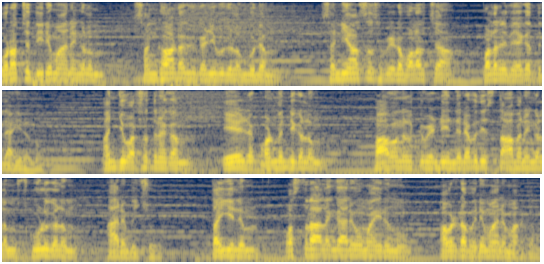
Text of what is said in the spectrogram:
ഉറച്ച തീരുമാനങ്ങളും സംഘാടക കഴിവുകളും മൂലം സന്യാസ സഭയുടെ വളർച്ച വളരെ വേഗത്തിലായിരുന്നു. അഞ്ചു വർഷത്തിനകം ഏഴ് കോൺവെന്റുകളും പാവങ്ങൾക്ക് വേണ്ടി നിരവധി സ്ഥാപനങ്ങളും സ്കൂളുകളും ആരംഭിച്ചു. തയ്യലും വസ്ത്രാലങ്കാരവുമായിരുന്നു അവരുടെ വരുമാന മാർഗം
